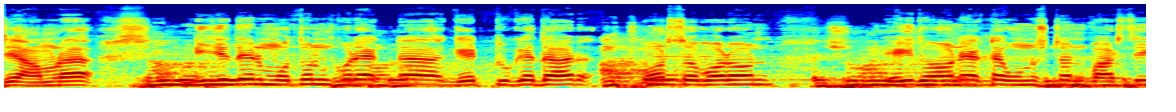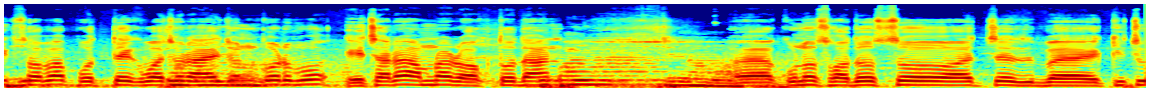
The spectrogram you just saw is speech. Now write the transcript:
যে আমরা নিজেদের মতন করে একটা গেট টুগেদার বর্ষবরণ, এই ধরনের একটা অনুষ্ঠান, বার্ষিক সভা প্রত্যেক বছর আয়োজন করব। এছাড়া আমরা রক্তদান কোনো সদস্য হচ্ছে কিছু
